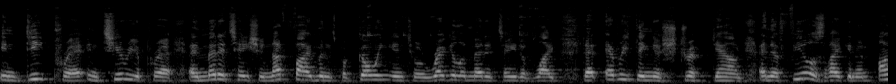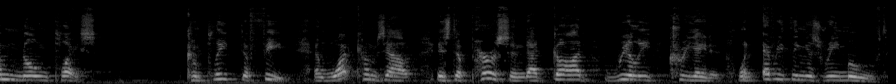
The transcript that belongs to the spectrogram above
in deep prayer, interior prayer, and meditation, not five minutes, but going into a regular meditative life, that everything is stripped down and it feels like in an unknown place. Complete defeat. And what comes out is the person that God really created when everything is removed.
